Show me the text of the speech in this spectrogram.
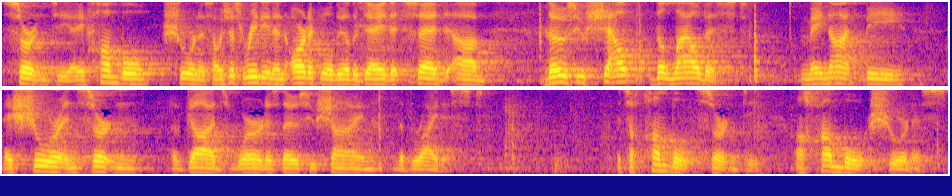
certainty, a humble sureness. I was just reading an article the other day that said, um, Those who shout the loudest may not be as sure and certain of God's word as those who shine the brightest. It's a humble certainty, a humble sureness.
